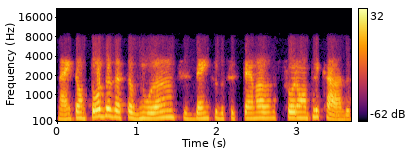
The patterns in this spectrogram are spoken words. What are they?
Né? Então, todas essas nuances dentro do sistema foram aplicadas.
